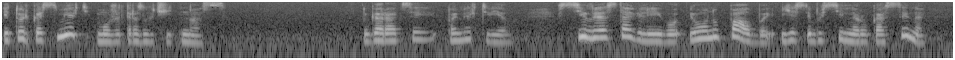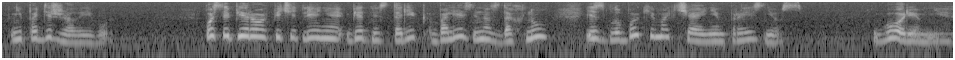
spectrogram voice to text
и только смерть может разлучить нас. Гораций помертвел. Силы оставили его, и он упал бы, если бы сильная рука сына не поддержала его. После первого впечатления бедный старик болезненно вздохнул и с глубоким отчаянием произнес. «Горе мне,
